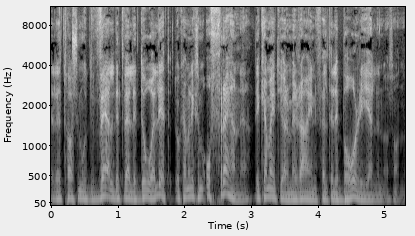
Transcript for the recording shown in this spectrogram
eller tas emot väldigt, väldigt dåligt, då kan man liksom offra henne. Det kan man inte göra med Reinfeldt eller Borg eller något sånt.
